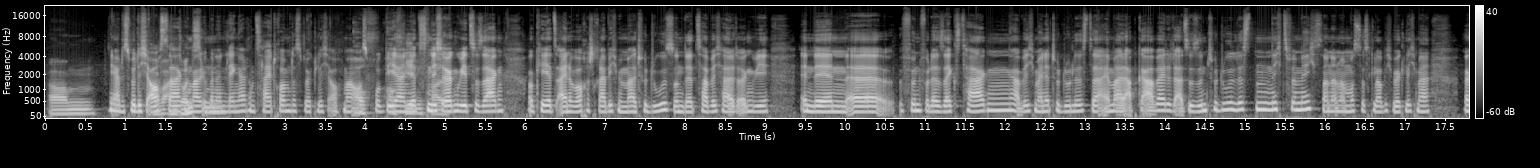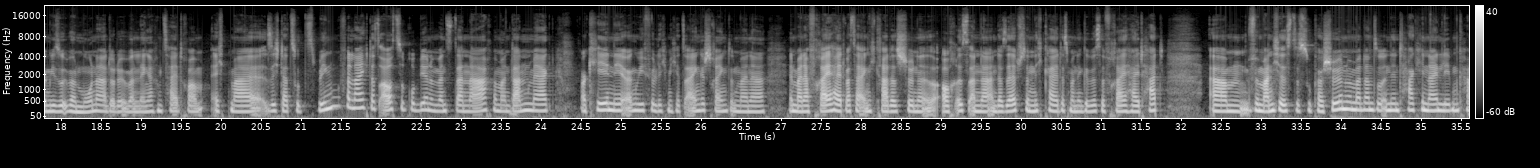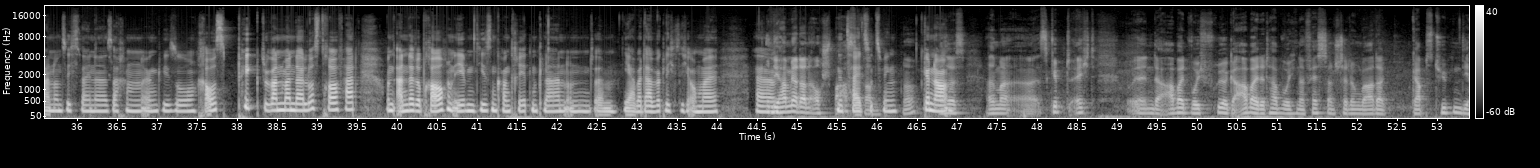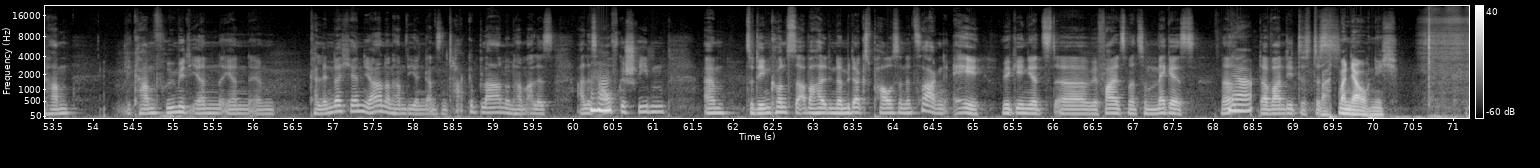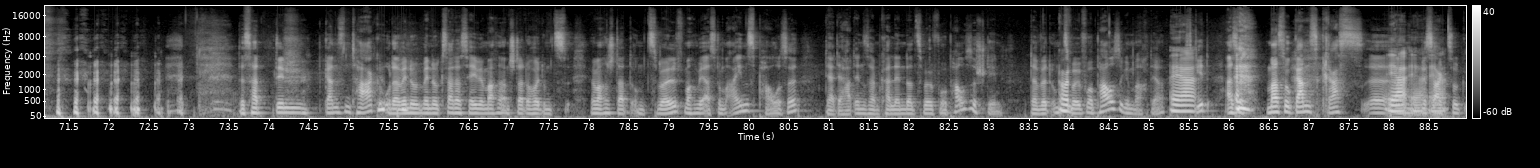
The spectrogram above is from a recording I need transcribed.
Ähm, Ja, das würde ich auch sagen, mal über einen längeren Zeitraum das wirklich auch mal Auf- auf ausprobieren. jeden Jetzt nicht Fall. irgendwie zu sagen, okay, jetzt eine Woche schreibe ich mir mal To-Dos und jetzt habe ich halt irgendwie in den äh, fünf oder sechs Tagen habe ich meine To-Do-Liste einmal abgearbeitet. Also sind To-Do-Listen nichts für mich, sondern man muss das, glaube ich, wirklich mal irgendwie so über einen Monat oder über einen längeren Zeitraum echt mal sich dazu zwingen, vielleicht das auszuprobieren. Und wenn es danach, wenn man dann merkt, okay, nee, irgendwie fühle ich mich jetzt eingeschränkt in meiner, in meiner Freiheit, was ja eigentlich gerade das Schöne auch ist an der, an der Selbstständigkeit, dass man eine gewisse Freiheit hat. Ähm, für manche ist es super schön, wenn man dann so in den Tag hineinleben kann und sich seine Sachen irgendwie so rauspickt, wann man da Lust drauf hat. Und andere brauchen eben diesen konkreten Plan und ähm, ja, aber da wirklich sich auch mal äh, Und die haben ja dann auch Spaß eine Zeit dran, zu zwingen. Ne? Genau. Also, es, also mal, äh, es gibt echt in der Arbeit, wo ich früher gearbeitet habe, wo ich in einer Festanstellung war, da gab es Typen, die haben, die kamen früh mit ihren, ihren ähm, Kalenderchen, ja, und dann haben die ihren ganzen Tag geplant und haben alles, alles Mhm. aufgeschrieben. Ähm, zu denen konntest du aber halt in der Mittagspause nicht sagen, ey, wir gehen jetzt, äh, wir fahren jetzt mal zum Megas. Ne? Ja. Da waren die, das, das, macht man ja auch nicht. Das hat den ganzen Tag oder wenn du wenn du gesagt hast, hey, wir machen anstatt heute um wir machen statt um 12, machen wir erst um 1 Pause, der der hat in seinem Kalender 12 Uhr Pause stehen. Da wird um Und- 12 Uhr Pause gemacht, ja. Ja. Das geht also mal so ganz krass äh, Ja, ähm, ja, gesagt so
